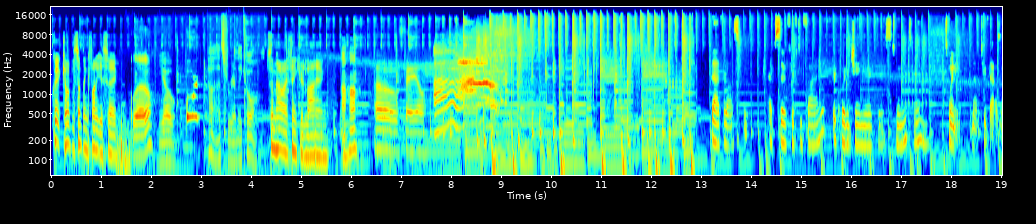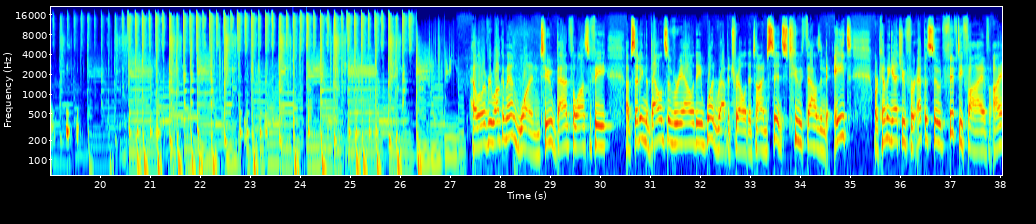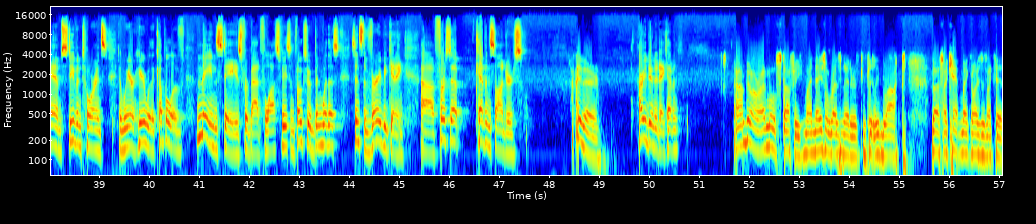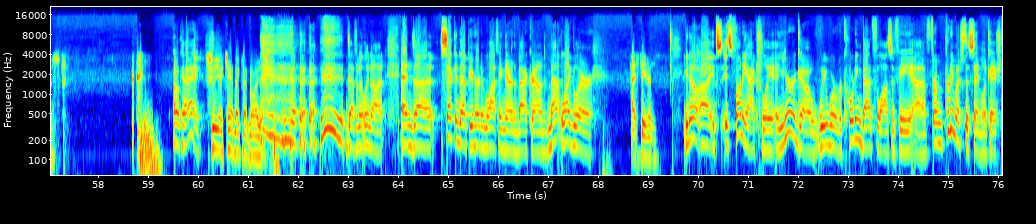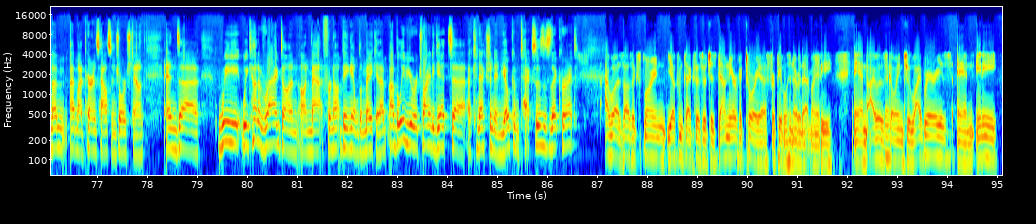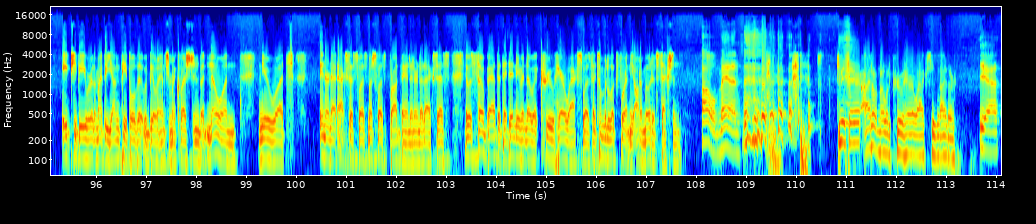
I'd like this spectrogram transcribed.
Quick, come up with something funny to say. Hello? Yo. Oh, that's really cool. Somehow I think you're lying. Uh huh. Oh, fail. Oh. Bad Philosophy, episode 55, recorded January 1st, 2020. 20, not 2000. Hello, every welcome in. One, two, bad philosophy, upsetting the balance of reality, one rabbit trail at a time since 2008. We're coming at you for episode 55. I am Stephen Torrance, and we are here with a couple of mainstays for bad philosophy, some folks who have been with us since the very beginning. Uh, first up, Kevin Saunders. Hi there. How are you doing today, Kevin? I'm doing all right. I'm a little stuffy. My nasal resonator is completely blocked, thus I can't make noises like this. Okay, See, I can't make that noise. definitely not. And uh, second up, you heard him laughing there in the background, Matt Legler. Hi, Stephen. You know, uh, it's it's funny actually. A year ago, we were recording Bad Philosophy uh, from pretty much the same location. I'm at my parents' house in Georgetown, and uh, we we kind of ragged on on Matt for not being able to make it. I, I believe you were trying to get uh, a connection in Yoakum, Texas. Is that correct? I was. I was exploring Yoakum, Texas, which is down near Victoria, for people who know where that might be. And I was going to libraries and any HEB where there might be young people that would be able to answer my question, but no one knew what internet access was, much less broadband internet access. It was so bad that they didn't even know what Crew hair wax was. They told me to look for it in the automotive section. Oh man, to be fair, I don't know what crew hair wax is either. yeah.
